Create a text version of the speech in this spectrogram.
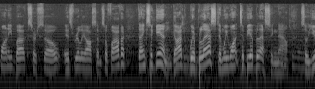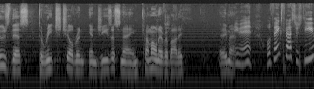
20 bucks or so? It's really awesome. So, Father, thanks again. Thank God, Jesus. we're blessed and we want to be a blessing now. You, so use this to reach children in Jesus' name. Come on, everybody. Amen. Amen. Well, thanks, Pastor Steve.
